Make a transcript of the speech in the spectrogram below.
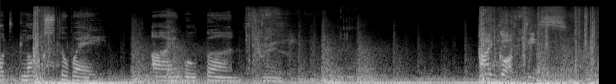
what blocks the way, I will burn through. I got this.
